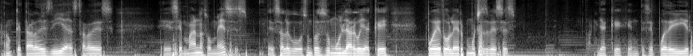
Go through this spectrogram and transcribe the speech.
aunque tardes días, tardes eh, semanas o meses. Es algo, es un proceso muy largo ya que puede doler muchas veces, ya que gente se puede ir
